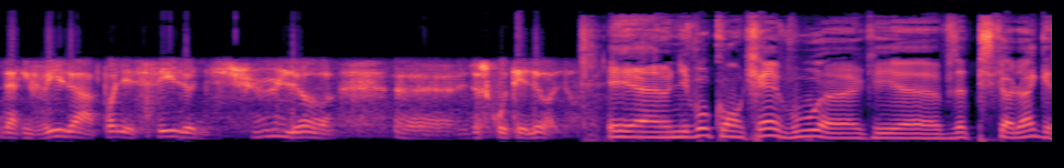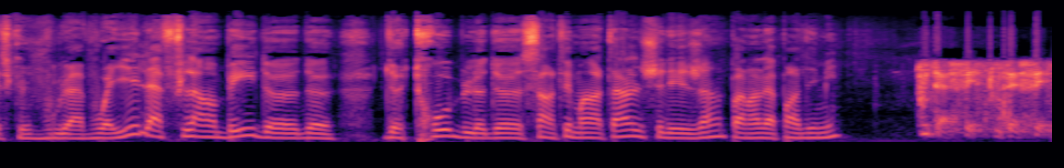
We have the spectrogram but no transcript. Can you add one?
d'arriver là, à pas laisser le là, euh, de ce côté-là. Et à euh, un niveau concret, vous euh, qui vous êtes psychologue, est-ce que vous la voyez la flambée de, de, de troubles de santé mentale chez les gens pendant la pandémie? Tout à fait,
